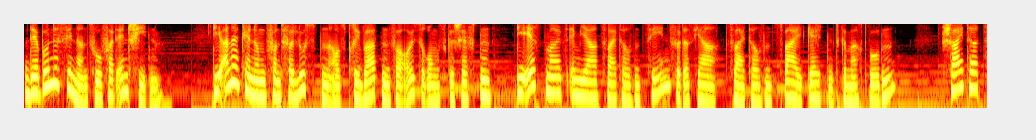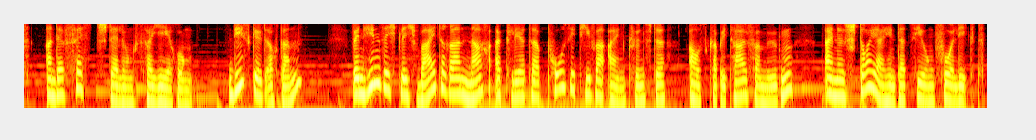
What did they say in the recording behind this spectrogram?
Der Bundesfinanzhof hat entschieden. Die Anerkennung von Verlusten aus privaten Veräußerungsgeschäften, die erstmals im Jahr 2010 für das Jahr 2002 geltend gemacht wurden, scheitert an der Feststellungsverjährung. Dies gilt auch dann, wenn hinsichtlich weiterer nacherklärter positiver Einkünfte aus Kapitalvermögen eine Steuerhinterziehung vorliegt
